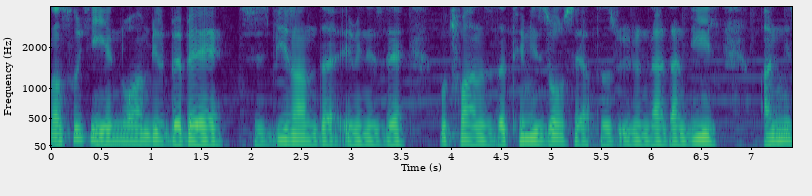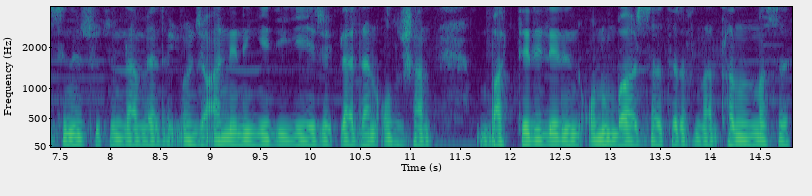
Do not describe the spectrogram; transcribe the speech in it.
Nasıl ki yeni doğan bir bebeğe siz bir anda evinizde, mutfağınızda temiz de olsa yaptığınız ürünlerden değil, annesinin sütünden vererek önce annenin yediği yiyeceklerden oluşan bakterilerin onun bağırsağı tarafından tanınması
